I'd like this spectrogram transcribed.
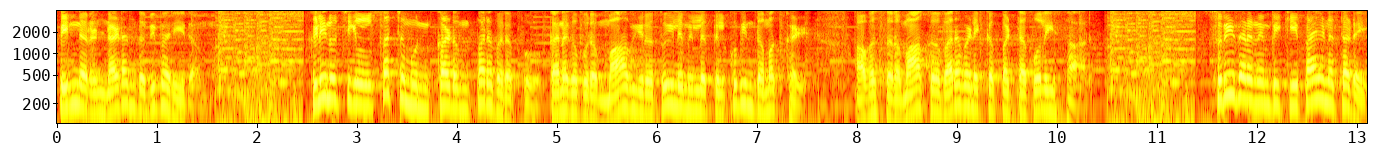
பின்னர் நடந்த விபரீதம். கிளிநொச்சியில் சற்று முன் கடும் பரபரப்பு. கனகபுரம் மாவீர துயிலம் இல்லத்தில் குவிந்த மக்கள். அவசரமாக வரவழைக்கப்பட்ட போலீசார். ஸ்ரீதரன் எம்பிக்கு பயண தடை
